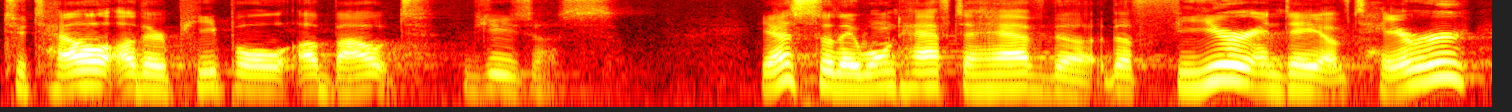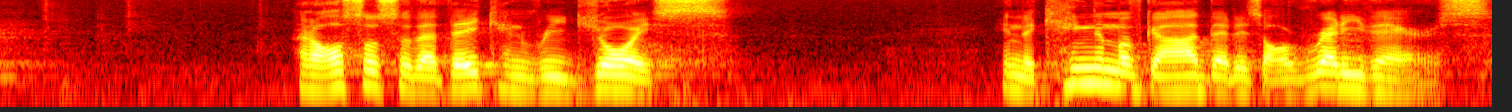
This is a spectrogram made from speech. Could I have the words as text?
to tell other people about Jesus. Yes, so they won't have to have the, the fear and day of terror, and also so that they can rejoice in the kingdom of God that is already theirs.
